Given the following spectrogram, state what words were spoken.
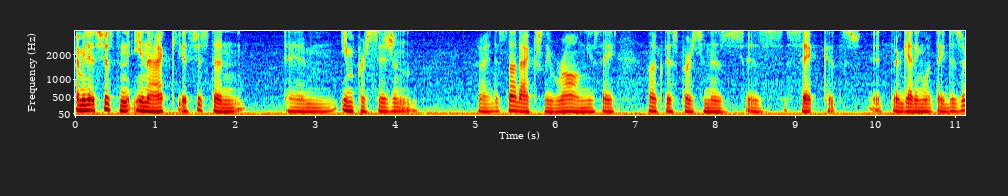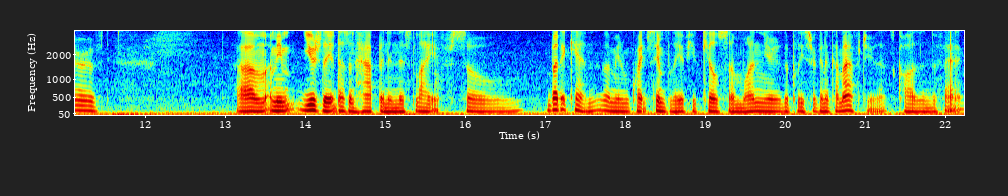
I mean, it's just an inac. It's just an um, imprecision, right? It's not actually wrong. You say, "Look, this person is is sick. It's it, they're getting what they deserved." Um, I mean, usually it doesn't happen in this life, so, but it can. I mean, quite simply, if you kill someone, you're, the police are going to come after you. That's cause and effect.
